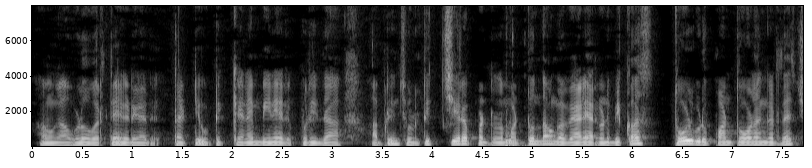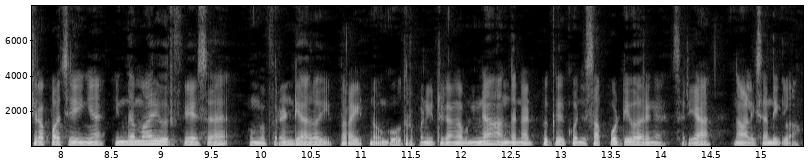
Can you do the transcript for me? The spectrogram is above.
அவங்க அவ்வளோ ஒர்த்தே கிடையாது. தட்டி விட்டு கிளம்பினே புரியுதா? அப்படின்னு சொல்லிட்டு சீரப் பண்ணுறது மட்டும்தான் உங்கள் வேலையாக இருக்கணும். பிகாஸ் தோல் கொடுப்பான் தோலங்கிறத சிறப்பாக செய்யுங்க. இந்த மாதிரி ஒரு ஃபேஸை உங்கள் ஃப்ரெண்ட் யாரோ இப்போ ரைட் நோங்க கோத்ரூ பண்ணிட்டு இருக்காங்க அப்படின்னா அந்த நட்புக்கு கொஞ்சம் சப்போர்ட்டிவாக இருங்க. சரியா? நாளைக்கு சந்திக்கலாம்.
